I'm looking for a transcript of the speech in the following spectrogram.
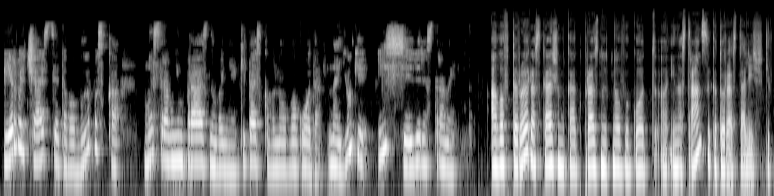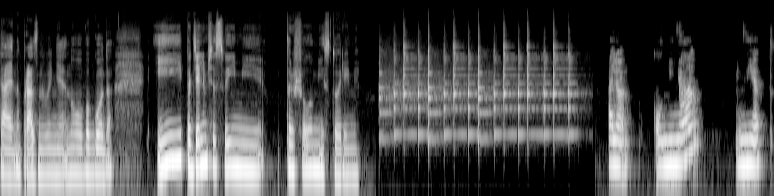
В первой части этого выпуска мы сравним празднование китайского Нового года на юге и севере страны. А во второй расскажем, как празднуют Новый год э, иностранцы, которые остались в Китае на празднование Нового года, и поделимся своими трешовыми историями. Ален, у меня нет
